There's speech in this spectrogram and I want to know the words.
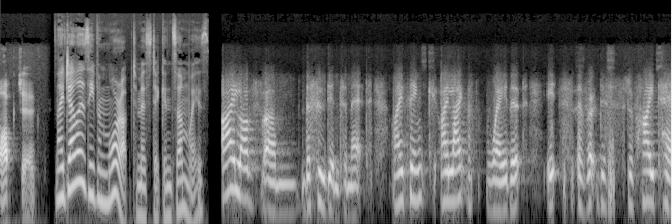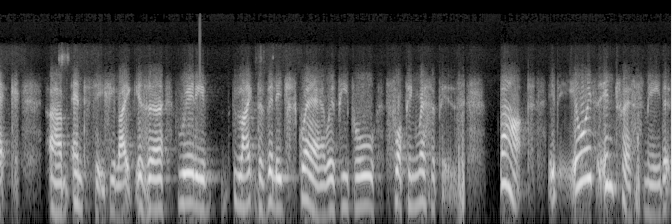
object. Nigella is even more optimistic in some ways. I love um, the food internet. I think I like the way that it's a, this sort of high tech um, entity, if you like, is a really like the village square with people swapping recipes. But it, it always interests me that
